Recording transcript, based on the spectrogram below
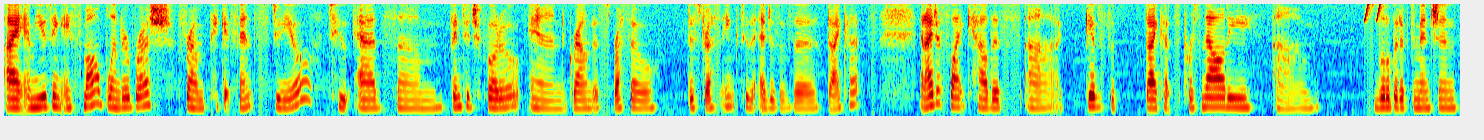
I am using a small blender brush from Picket Fence Studio to add some vintage photo and ground espresso distress ink to the edges of the die cuts. And I just like how this uh, gives the die cuts personality, um, a little bit of dimension,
